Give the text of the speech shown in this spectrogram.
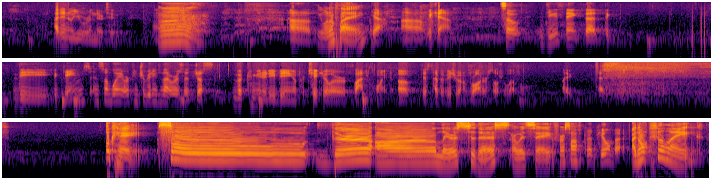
I didn't know you were in there too. Mm. Uh, You want to play? yeah, uh, we can. So, do you think that the the the games in some way are contributing to that, or is it just the community being a particular flashpoint of this type of issue on a broader social level? Like, at- Okay, so there are layers to this, I would say. First off, good, peel them back. I don't feel like.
